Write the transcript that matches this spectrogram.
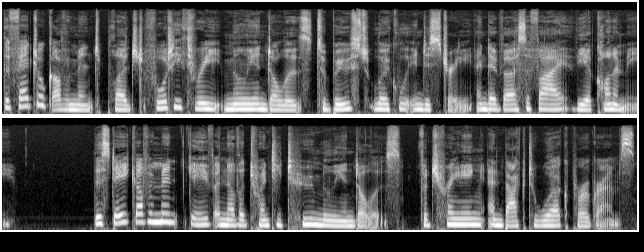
The federal government pledged $43 million to boost local industry and diversify the economy. The state government gave another $22 million for training and back to work programs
